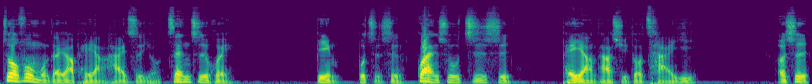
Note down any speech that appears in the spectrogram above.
做父母的要培养孩子有真智慧，并不只是灌输知识，培养他许多才艺。而是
